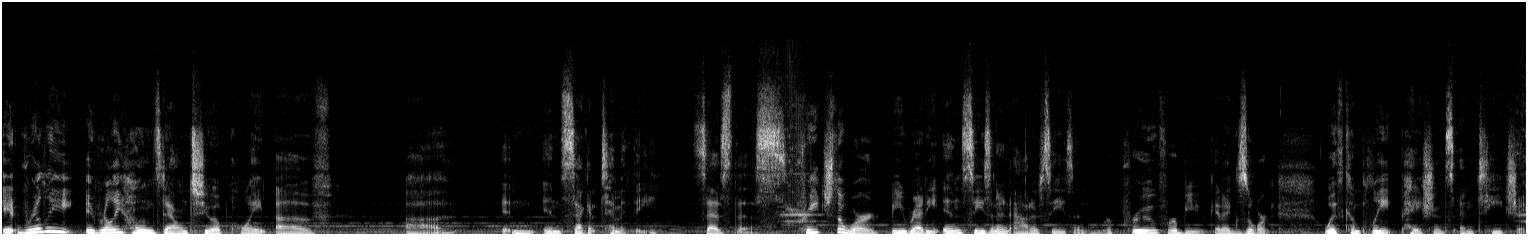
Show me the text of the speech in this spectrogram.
it really it really hones down to a point of uh, in, in 2 Timothy says this Preach the word, be ready in season and out of season, reprove, rebuke, and exhort with complete patience and teaching.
